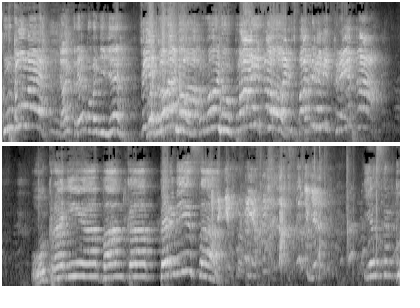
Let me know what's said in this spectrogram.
Куме! Як требувані є! Вікторно! Королю! Банка! Банка відкрита! Україна банка перміса! Ти курва, я ти що то є? Jestem królik!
